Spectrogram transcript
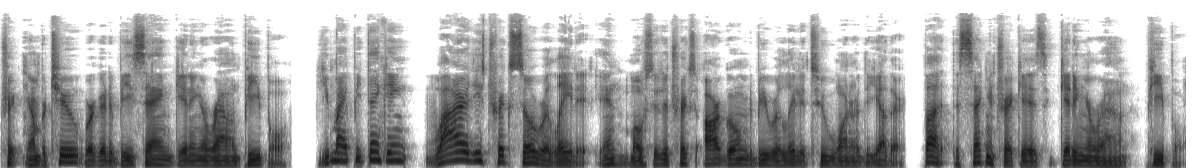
Trick number two, we're going to be saying getting around people. You might be thinking, why are these tricks so related? And most of the tricks are going to be related to one or the other. But the second trick is getting around people.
